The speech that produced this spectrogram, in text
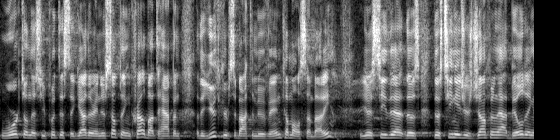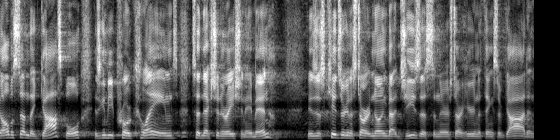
worked on this. You put this together. And there's something incredible about to happen. The youth group's about to move in. Come on, somebody. You're going to see the, those, those teenagers jump into that building. All of a sudden, the gospel is going to be proclaimed to the next generation. Amen? And those kids are going to start knowing about Jesus and they're going to start hearing the things of God. And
